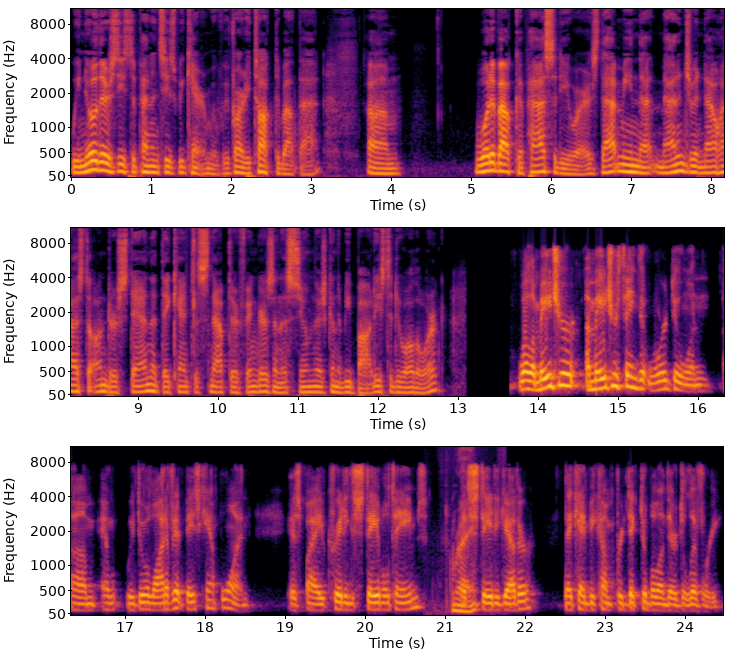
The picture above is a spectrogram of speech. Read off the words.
we know there's these dependencies we can't remove. We've already talked about that. Um, what about capacity aware? Does that mean that management now has to understand that they can't just snap their fingers and assume there's going to be bodies to do all the work? Well, a major a major thing that we're doing, um, and we do a lot of it at Base Camp One, is by creating stable teams right. that stay together. They can become predictable in their delivery.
